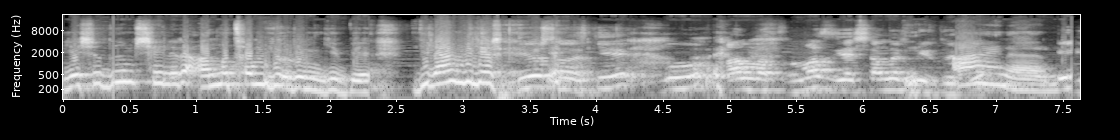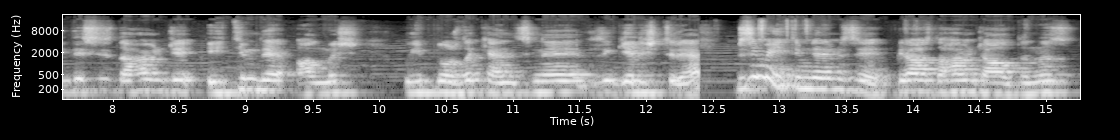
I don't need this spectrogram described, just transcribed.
yaşadığım şeyleri anlatamıyorum gibi. Bilen bilir. Diyorsanız ki bu anlatılmaz yaşanır bir duygu. Aynen. Bir de siz daha önce eğitim de almış, bu hipnozda kendisini geliştiren, bizim eğitimlerimizi biraz daha önce aldığınız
